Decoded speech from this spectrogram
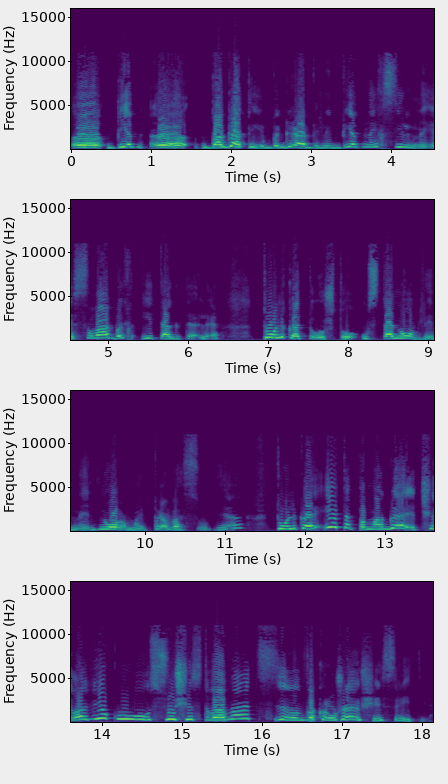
э, бед, э, богатые бы грабили бедных, сильные, слабых и так далее, только то, что установлены нормы правосудия, только это помогает человеку существовать э, в окружающей среде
